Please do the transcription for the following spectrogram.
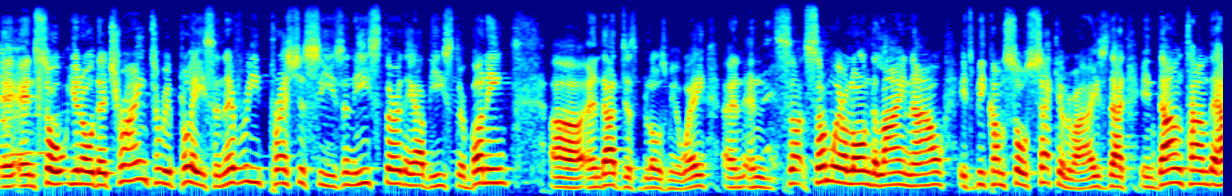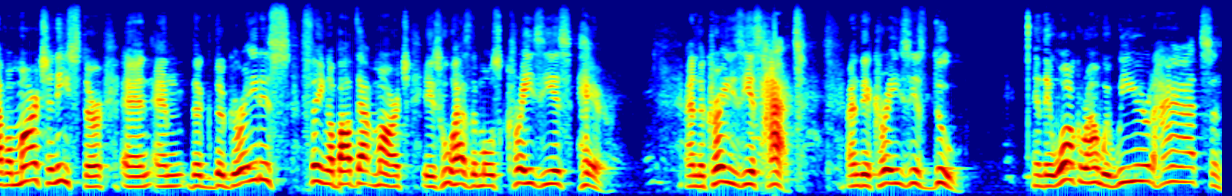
And, and, so, you know, they're trying to replace in every precious season, Easter, they have the Easter bunny. Uh, and that just blows me away. And, and so, somewhere along the line now, it's become so secularized that in downtown they have a march in Easter, and, and the, the greatest thing about that march is who has the most craziest hair, and the craziest hat, and the craziest do. And they walk around with weird hats and,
